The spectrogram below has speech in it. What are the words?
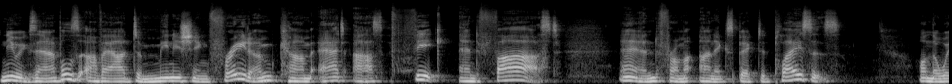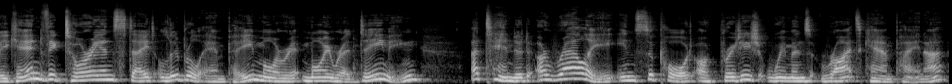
New examples of our diminishing freedom come at us thick and fast and from unexpected places. On the weekend, Victorian State Liberal MP Moira Deeming attended a rally in support of British women's rights campaigner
